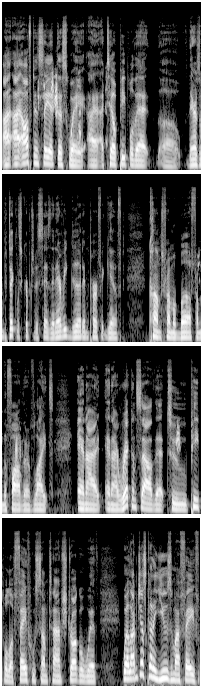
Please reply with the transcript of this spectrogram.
I, I often say it this way. I, I tell people that uh, there's a particular scripture that says that every good and perfect gift comes from above, from the Father of lights. And I and I reconcile that to people of faith who sometimes struggle with well, I'm just going to use my faith,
